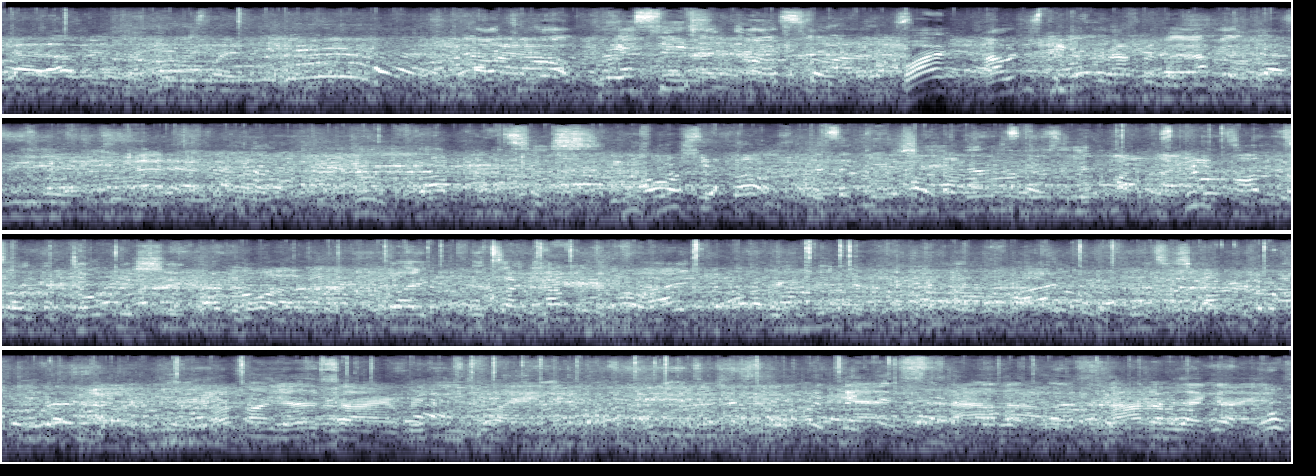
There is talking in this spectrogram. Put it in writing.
Yeah, that was PlayStation also. What? I was just speaking for after that. That princess. Oh, shit. It's a game She, called there's, there's a hip hop It's pretty It's popular. like the dopest shit ever. Like, it's like having the flag, you make the the flag, and the princess having the popular. What's on the other side? Ricky's playing. Yes, I don't know. I don't know who that guy is.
